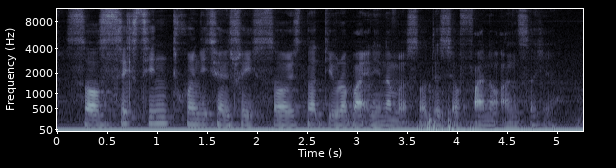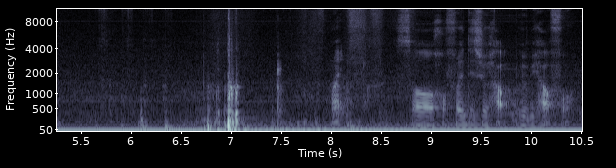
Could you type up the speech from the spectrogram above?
so 16 20 23 so it's not divided by any number. So that's your final answer here. Right? So hopefully this will help will be helpful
